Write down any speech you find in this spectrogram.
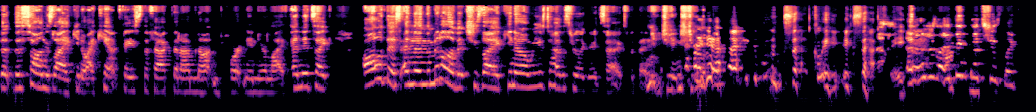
the, the song is like, you know, I can't face the fact that I'm not important in your life. And it's like, all of this. And then in the middle of it, she's like, you know, we used to have this really great sex, but then you changed your yeah, Exactly, exactly. And I just, I think that's just like,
